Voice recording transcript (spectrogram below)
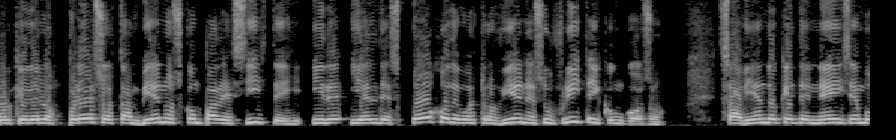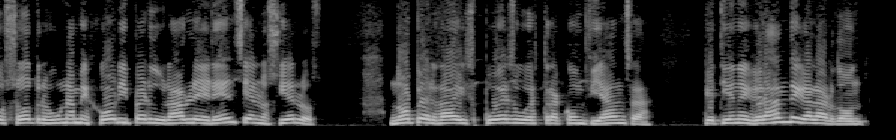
porque de los presos también os compadecisteis, y, y el despojo de vuestros bienes sufristeis con gozo, sabiendo que tenéis en vosotros una mejor y perdurable herencia en los cielos no perdáis pues vuestra confianza, que tiene grande galardón,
